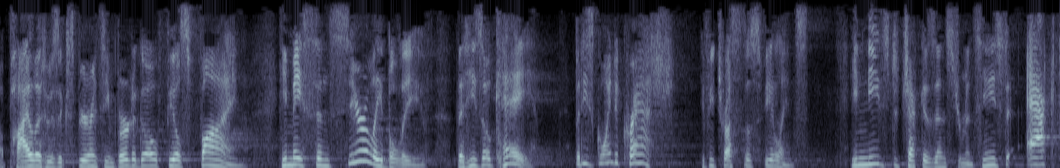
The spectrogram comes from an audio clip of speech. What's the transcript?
A pilot who's experiencing vertigo feels fine. He may sincerely believe that he's okay, but he's going to crash if he trusts those feelings. He needs to check his instruments. He needs to act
